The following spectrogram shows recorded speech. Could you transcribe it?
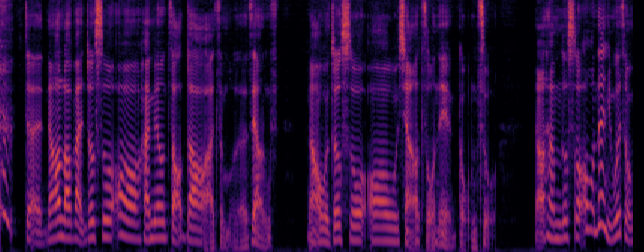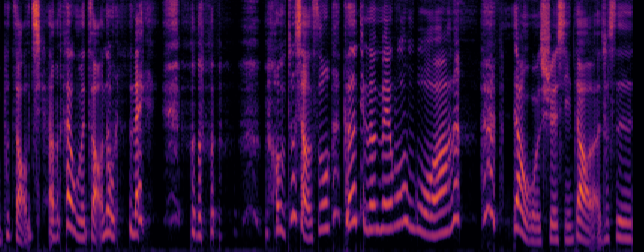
对，然后老板就说：“哦，还没有找到啊，怎么了？这样子。”然后我就说哦，我想要做那个工作。然后他们都说哦，那你为什么不早讲？害我们找那么累。然后我就想说，可是你们没问我啊。让我学习到了，就是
